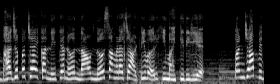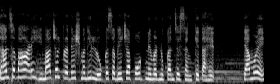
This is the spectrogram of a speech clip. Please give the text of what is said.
भाजपच्या एका नेत्यानं नाव न सांगण्याच्या अटीवर ही माहिती दिलीय. पंजाब विधानसभा आणि हिमाचल प्रदेशमधील लोकसभेच्या पोटनिवडणुकांचे संकेत आहेत. त्यामुळे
